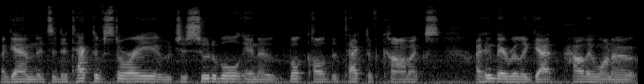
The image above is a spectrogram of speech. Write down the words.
Again, it's a detective story, which is suitable in a book called Detective Comics. I think they really get how they want to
